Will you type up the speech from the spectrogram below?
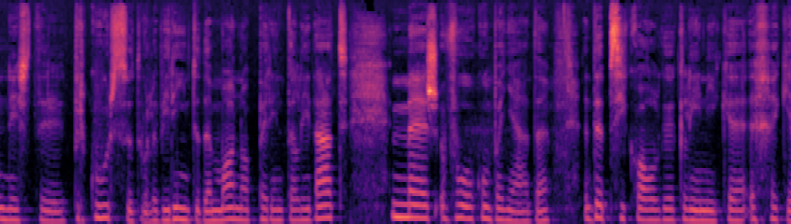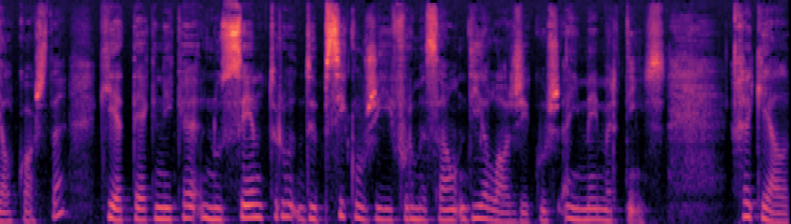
neste percurso do labirinto da monoparentalidade, mas vou acompanhada da psicóloga clínica Raquel Costa, que é técnica no Centro de Psicologia e Formação Dialógicos em Mem Martins. Raquel,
